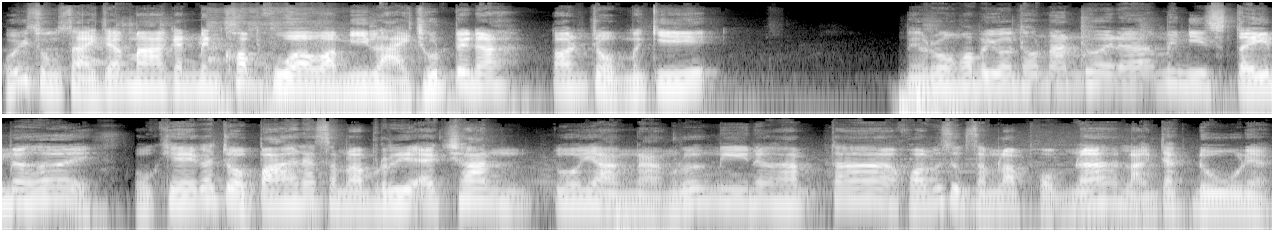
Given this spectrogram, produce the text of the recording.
เฮ้ยสงสัยจะมากันเป็นครอบครัวว่ะมีหลายชุดด้วยนะ ตอนจบเมื่อกี้ ในโรงภาพยนตร์เท่านั้นด้วยนะ ไม่มีสตรีมนะเฮ้ย โอเคก็จบไปนะสำหรับรีแอคชั่นตัวอย่างหนังเรื่องนี้นะครับ ถ้าความรู้สึกสำหรับผมนะ หลังจากดูเนี่ย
